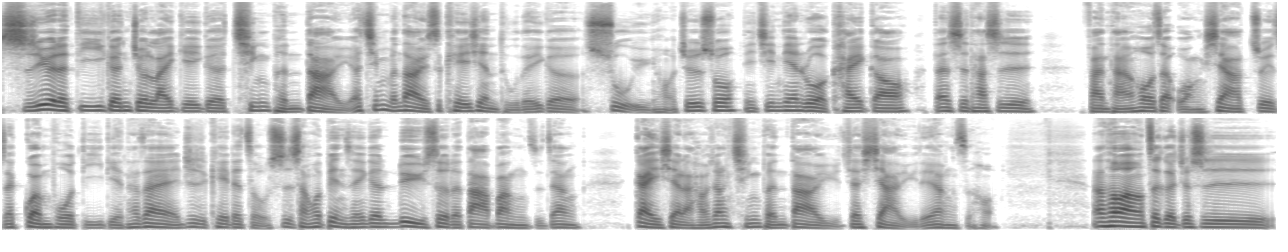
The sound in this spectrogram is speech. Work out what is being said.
十月的第一根就来给一个倾盆大雨啊！倾盆大雨是 K 线图的一个术语哈，就是说你今天如果开高，但是它是反弹后再往下坠，再灌破低点，它在日 K 的走势上会变成一个绿色的大棒子，这样盖下来，好像倾盆大雨在下雨的样子哈。那通常这个就是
